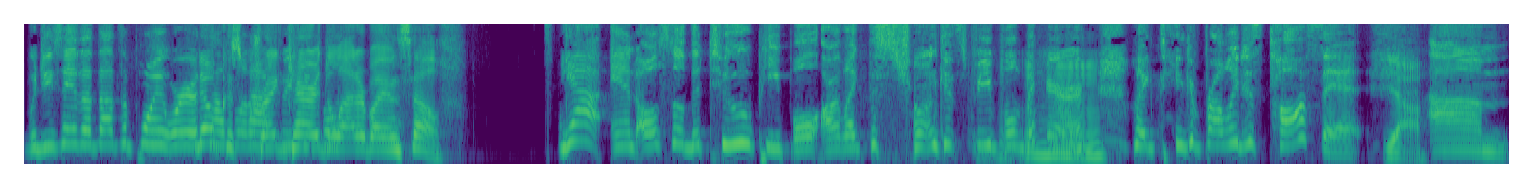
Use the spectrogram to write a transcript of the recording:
Would you say that that's a point where it's no, because helpful to have Craig carried people? the ladder by himself. Yeah, and also the two people are like the strongest people there. Mm-hmm. Like they could probably just toss it. Yeah. Um,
